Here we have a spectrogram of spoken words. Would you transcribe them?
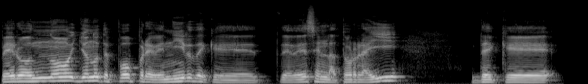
Pero no, yo no te puedo prevenir de que te des en la torre ahí, de que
